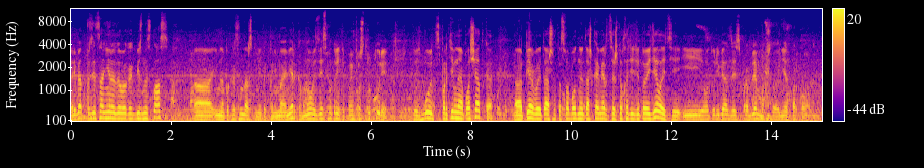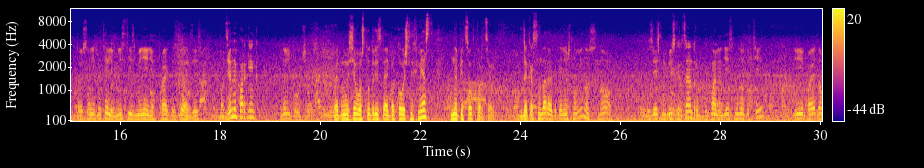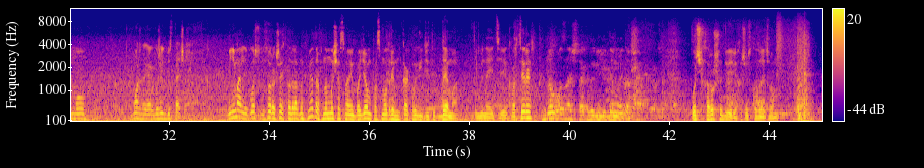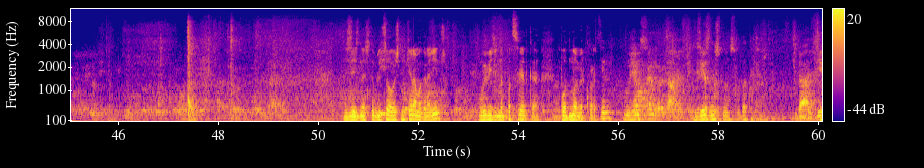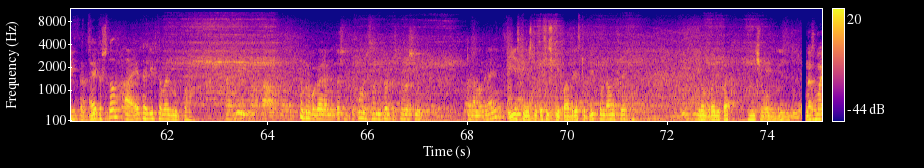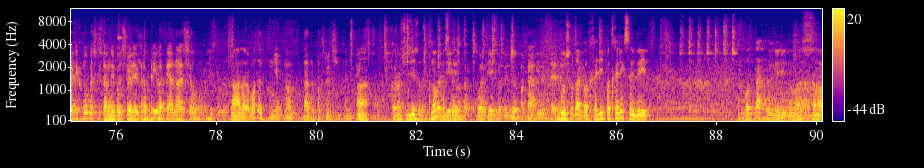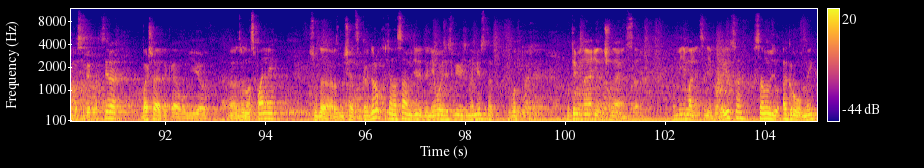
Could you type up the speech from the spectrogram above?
Ребят позиционируют его как бизнес-класс, а, именно по краснодарским, я так понимаю, меркам. Но здесь, смотрите, по инфраструктуре. То есть будет спортивная площадка. А, Первый этаж – это свободный этаж коммерции, что хотите, то и делайте. И вот у ребят здесь проблема, что нет парковок. То есть они хотели внести изменения в проект и сделать здесь подземный паркинг, но не получилось. Поэтому всего 135 парковочных мест на 500 квартир. Для Краснодара это, конечно, минус, но как бы здесь мы близко к центру, буквально 10 минут идти, и поэтому можно как бы жить без тачки. Минимальной площади 46 квадратных метров, но мы сейчас с вами пойдем посмотрим, как выглядит демо, именно эти квартиры. Ну вот, значит, так выглядит демо-этаж. Очень хорошие двери, хочу сказать вам. Здесь, значит, облицовочный керамогранит. Выведена подсветка под номер квартиры. Здесь. Здесь, значит, у нас вот так вот. Да, здесь А это что? А, это лифтовая группа. Ну, грубо говоря, мы точно такую же самую только что зашли. Керамогранит. Есть, конечно, косички по обрезке плиткам там сверху. Ну, вроде так ничего выглядит. Нажимаете кнопочку, там небольшой электропривод, и она щелкает. А, она работает? Нет, но надо подключить. А, короче, здесь вот кнопка вот, здесь стоит. вот, вот здесь вот идет по кабелю Будешь вот так вот ходить, подходи к своей двери. Вот так выглядит у нас сама по себе квартира. Большая такая у нее э, зона спальни. Сюда размещается гардероб, хотя на самом деле для него здесь выведено место вот тут. Вот именно они начинаются по минимальной цене продаются. Санузел огромный,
